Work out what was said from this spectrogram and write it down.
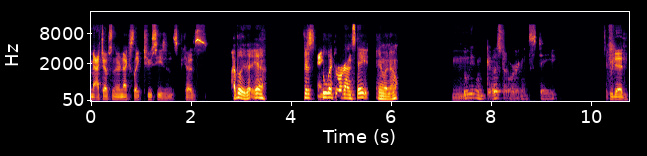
matchups in their next like two seasons because I believe it, yeah. Because who went to Oregon State? Anyone know? Who even goes to Oregon State? Who did?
